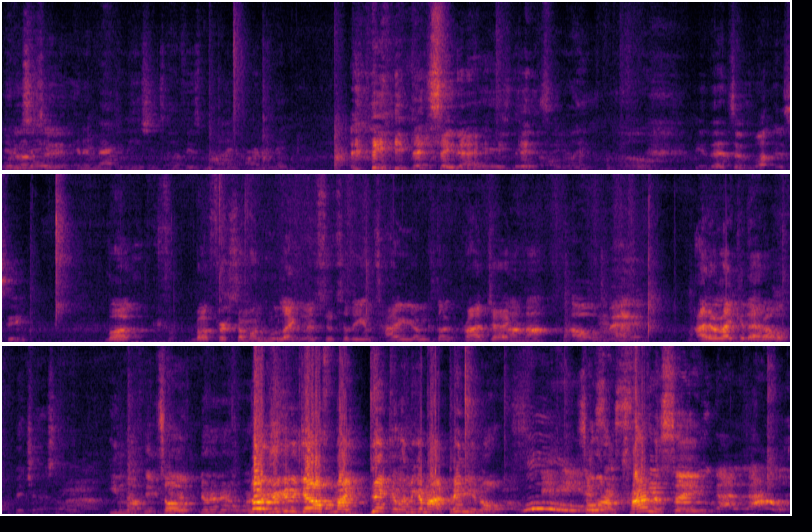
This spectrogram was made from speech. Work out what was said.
You What know he what I'm said, saying? the inner machinations of his mind are an enigma. he did say that. Nigga He is the- did, say- like, oh. he did say what? See? But but for someone who like listens to the entire Young Thug project, Uh-huh. Oh man. I don't like it at all. Bitch ass nigga. He loved it. So- no, no, no, no. we're No, you're gonna get off my dick and let me get my opinion off. Hey, So what I'm trying to say you got loud.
